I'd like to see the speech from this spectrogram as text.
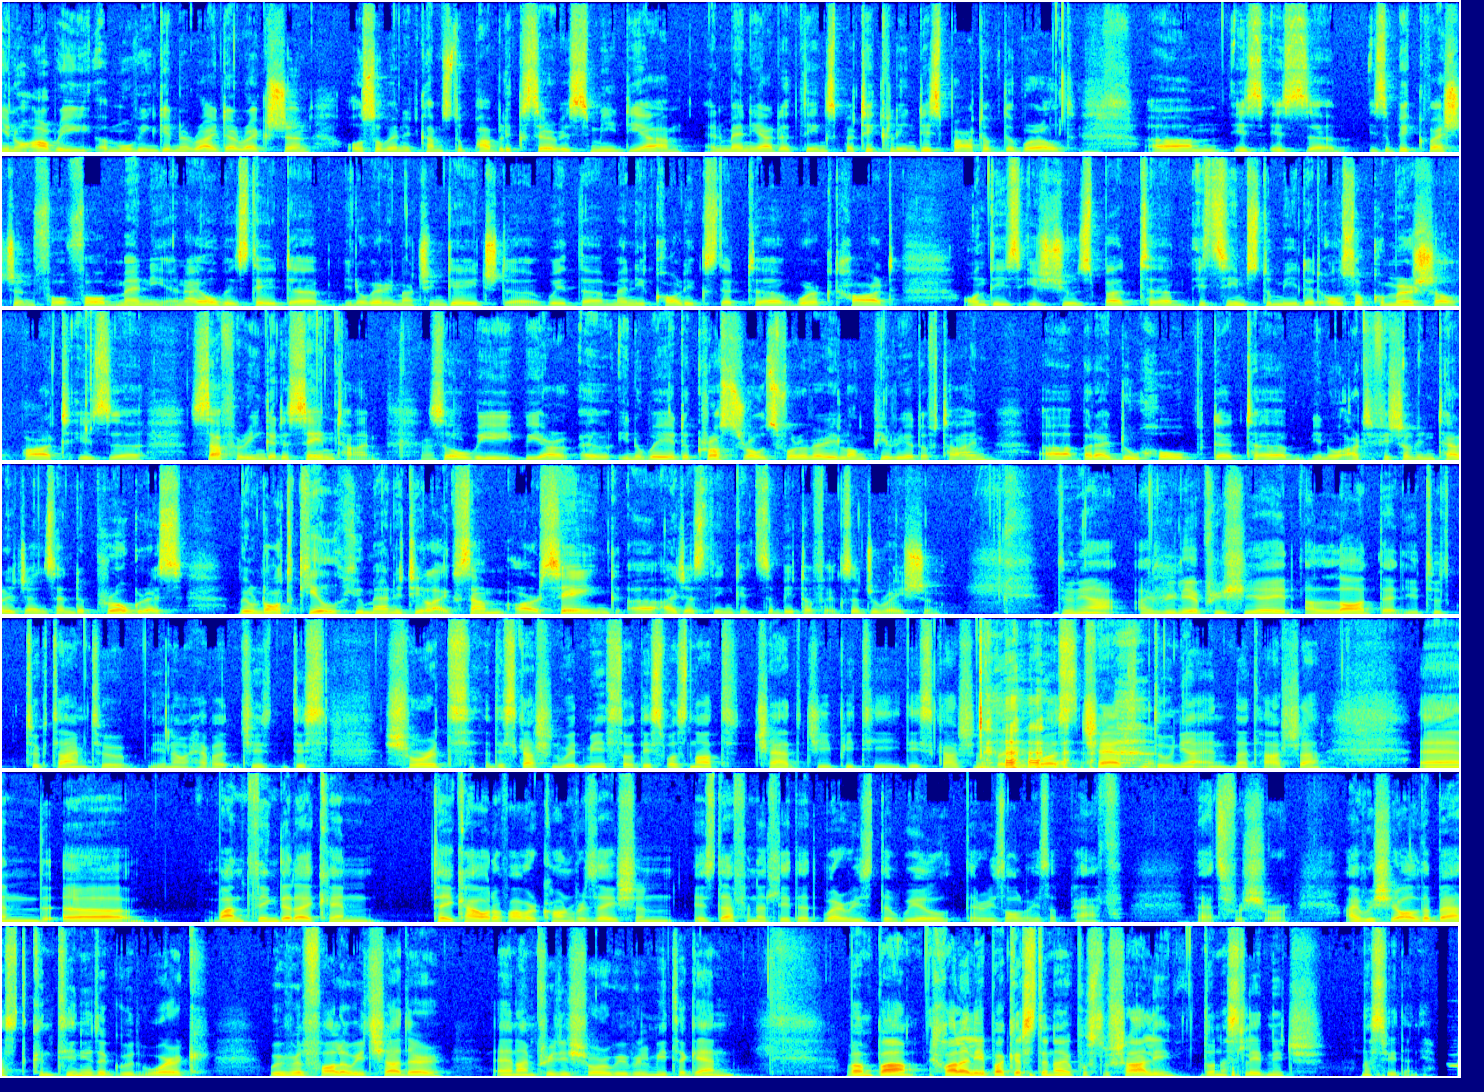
you know, are we uh, moving in the right direction? Also, when it comes to public service media and many other things, particularly in this part of the world. Um, is is uh, is a big question for for many. And I always stayed, uh, you know, very much engaged uh, with uh, many colleagues that uh, worked hard on these issues. But it seems to me that also commercial part is suffering at the same time. Correct. So we we are in a way at the crossroads for a very long period of time. Uh, but I do hope that uh, you know artificial intelligence and the progress will not kill humanity like some are saying. Uh, I just think it's a bit of exaggeration. Dunja, I really appreciate a lot that you took took time to you know have a this short discussion with me. So this was not Chat GPT discussion, but it was Chat Dunja and Natasha. And uh, one thing that I can take out of our conversation is definitely that where is the will, there is always a path. That's for sure. I wish you all the best. Continue the good work. We will follow each other and I'm pretty sure we will meet again. Vam pa hvala lepa, ker ste naj poslušali. Do naslednjič. Nasvidenje.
